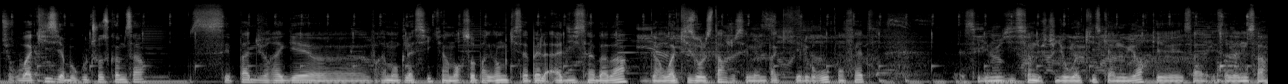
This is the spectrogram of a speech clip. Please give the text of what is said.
Sur Wakiz, il y a beaucoup de choses comme ça. C'est pas du reggae euh, vraiment classique. Il y a un morceau, par exemple, qui s'appelle Addis Ababa, d'un Wakiz All Star. Je sais même pas qui est le groupe, en fait. C'est les musiciens du studio Wakiz qui est à New York et ça donne ça.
